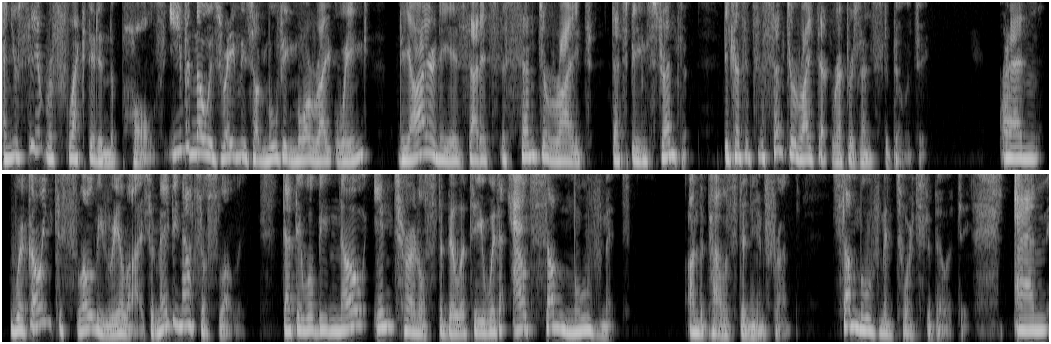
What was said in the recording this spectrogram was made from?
and you see it reflected in the polls. Even though Israelis are moving more right wing, the irony is that it's the center right that's being strengthened because it's the center right that represents stability. And we're going to slowly realize, or maybe not so slowly, that there will be no internal stability without some movement on the Palestinian front, some movement towards stability. And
